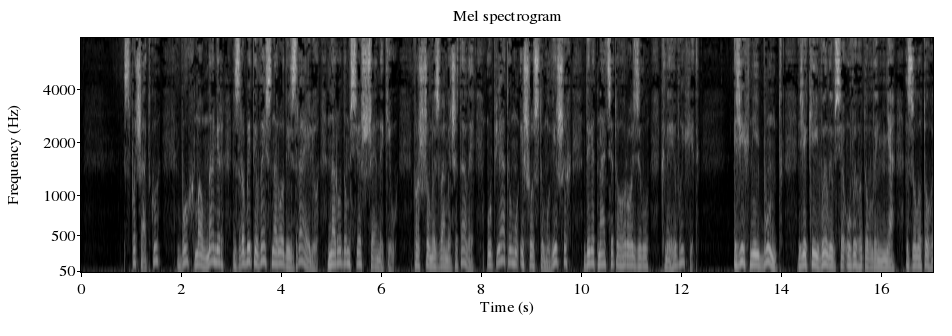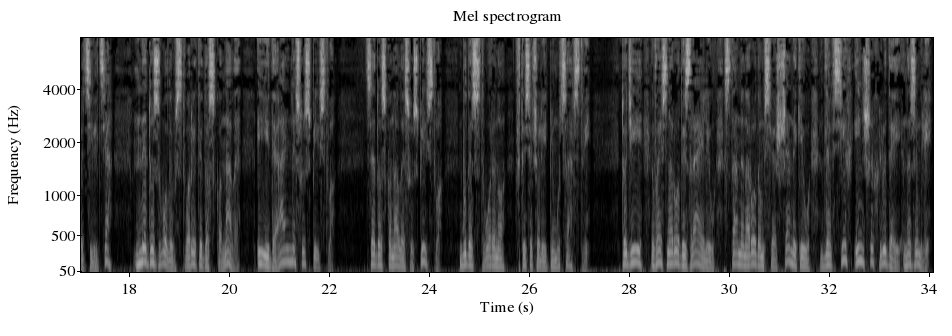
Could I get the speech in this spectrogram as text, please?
Спочатку Бог мав намір зробити весь народ Ізраїлю народом священиків, про що ми з вами читали у п'ятому і шостому віршах 19-го розділу книги Вихід. Їхній бунт, який вилився у виготовлення золотого цільця, не дозволив створити досконале і ідеальне суспільство. Це досконале суспільство буде створено в тисячолітньому царстві. Тоді весь народ Ізраїлів стане народом священиків для всіх інших людей на землі.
